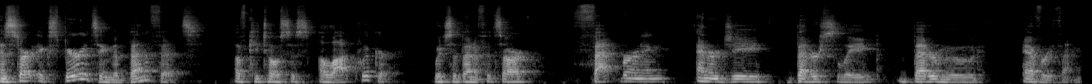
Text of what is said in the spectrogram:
and start experiencing the benefits of ketosis a lot quicker, which the benefits are fat burning, energy, better sleep, better mood, everything.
